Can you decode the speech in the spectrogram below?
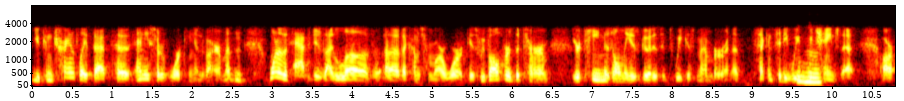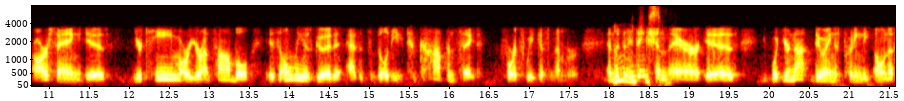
you can translate that to any sort of working environment. And one of the adages I love uh, that comes from our work is we've all heard the term, your team is only as good as its weakest member. And at Second City, we, mm-hmm. we changed that. Our, our saying is, your team or your ensemble is only as good as its ability to compensate for its weakest member. And the oh, distinction there is what you're not doing is putting the onus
